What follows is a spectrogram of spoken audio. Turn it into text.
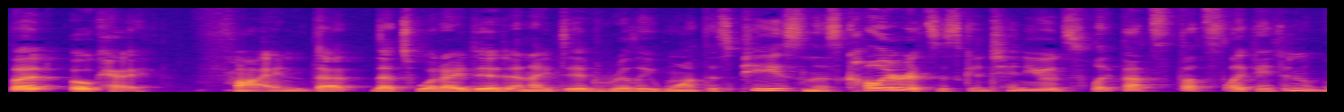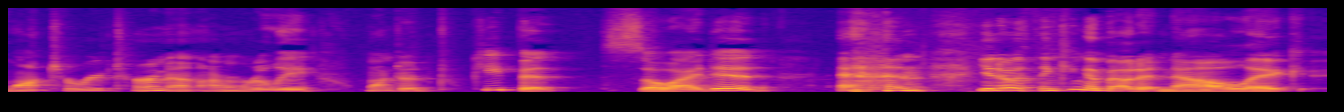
But okay, fine. That that's what I did, and I did really want this piece and this color. It's discontinued, so like that's that's like I didn't want to return it. I really wanted to keep it, so I did. And you know, thinking about it now, like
